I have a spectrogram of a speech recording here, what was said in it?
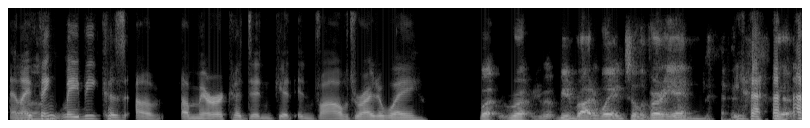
and um, I think maybe because uh, America didn't get involved right away. But I mean, right away until the very end. Yeah. yeah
